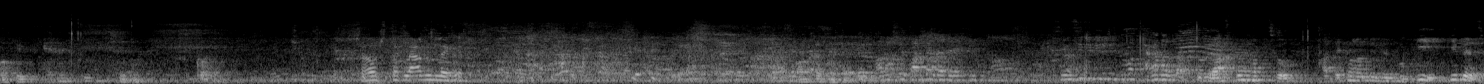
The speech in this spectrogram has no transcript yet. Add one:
অপেক্ষা কিছু করো। সাহস থাকলে আমি লেখে অঙ্ক কোথায়? মানুষের বাসায় যাবে সেন্সিটিভিটি তোমার থাকা দরকার। তুমি রাস্তায় হাঁটছো আর দেখো না তুমি ফেসবুক কি কি পেয়েছ?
